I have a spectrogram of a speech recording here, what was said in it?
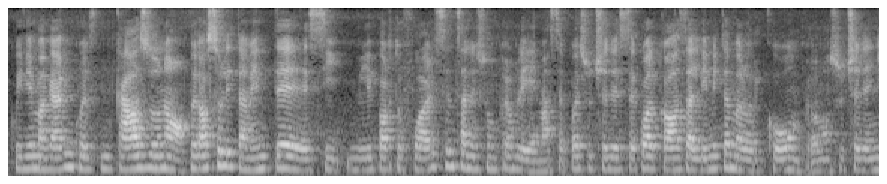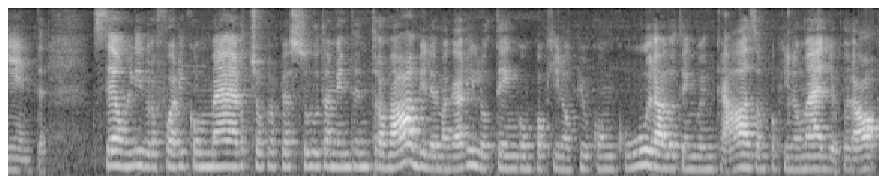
quindi magari in quel caso no, però solitamente sì, li porto fuori senza nessun problema, se poi succedesse qualcosa al limite me lo ricompro, non succede niente. Se è un libro fuori commercio, proprio assolutamente introvabile, magari lo tengo un pochino più con cura, lo tengo in casa un pochino meglio, però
